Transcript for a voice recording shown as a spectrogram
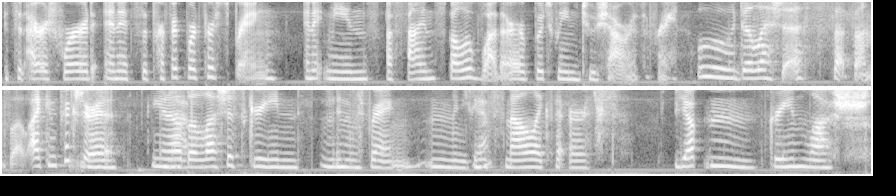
It's an Irish word and it's the perfect word for spring. And it means a fine spell of weather between two showers of rain. Ooh, delicious. That sounds lovely. I can picture it. You know, Yep. the luscious green in spring. Mm, and you can Yep. smell like the earth. Yep. Mm. Green lush.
